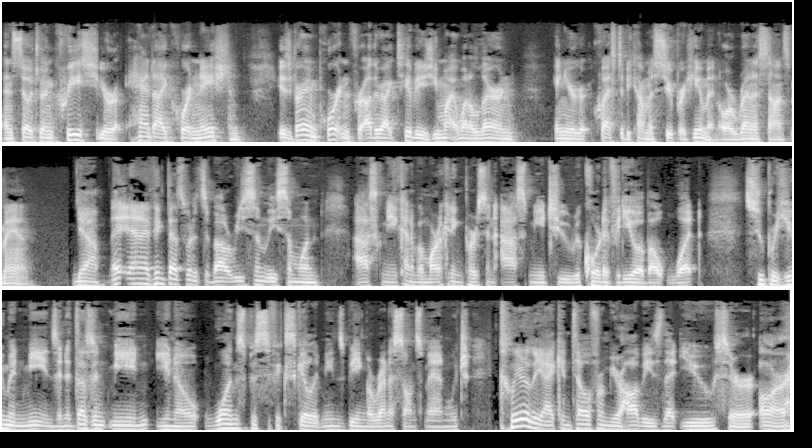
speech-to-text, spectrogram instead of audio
And so to increase your hand eye coordination is very important for other activities you might want to learn in your quest to become a superhuman or renaissance man. Yeah. And I think that's what it's about. Recently, someone asked me, kind of a marketing person asked me to record a video about what superhuman means. And it doesn't mean, you know, one specific skill. It means being a renaissance man, which clearly I can tell from your hobbies that you, sir, are.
